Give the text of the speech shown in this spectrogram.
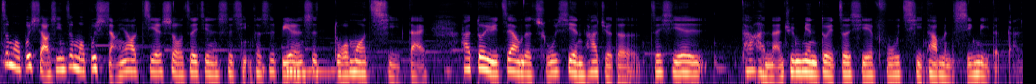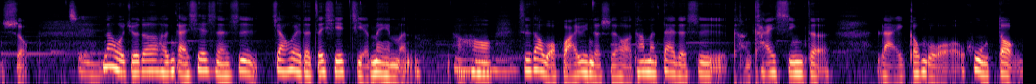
这么不小心，这么不想要接受这件事情。可是别人是多么期待，嗯、他对于这样的出现，他觉得这些他很难去面对这些夫妻他们心里的感受。是，那我觉得很感谢神，是教会的这些姐妹们。然后知道我怀孕的时候，他们带的是很开心的来跟我互动，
